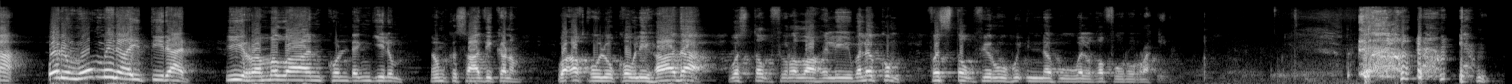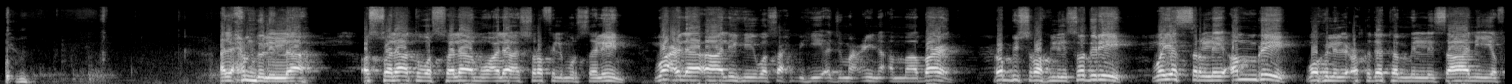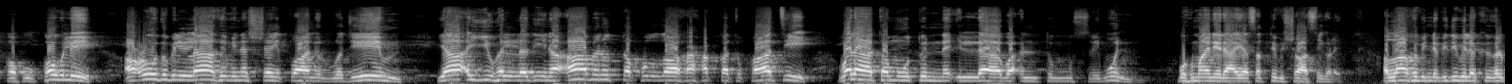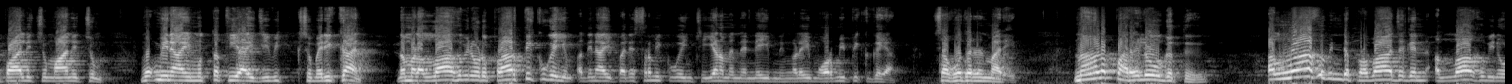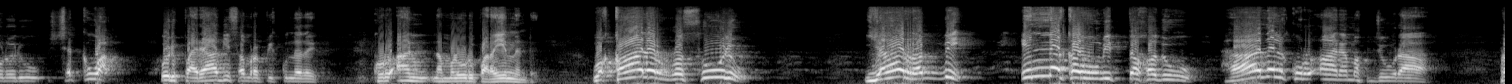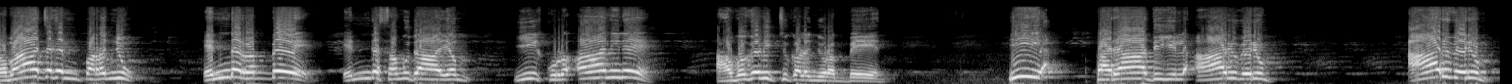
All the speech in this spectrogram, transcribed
ഒരു മുമ്മിനായി തീരാൻ ഈ റമദാൻ കൊണ്ടെങ്കിലും നമുക്ക് സാധിക്കണം وأقول قولي هذا واستغفر الله لي ولكم فاستغفروه إنه هو الغفور الرحيم الحمد لله الصلاة والسلام على أشرف المرسلين وعلى آله وصحبه أجمعين أما بعد رب اشرح لي صدري ويسر لي أمري واحلل عقدة من لساني يفقه قولي أعوذ بالله من الشيطان الرجيم يا أيها الذين آمنوا اتقوا الله حق تقاتي ولا تموتن إلا وأنتم مسلمون ബഹുമാന്യരായ സത്യവിശ്വാസികളെ അള്ളാഹുവിന്റെ വിധിവിലക്കുകൾ പാലിച്ചും മാനിച്ചും മുഅ്മിനായി മുത്തക്കിയായി ജീവിച്ചു മരിക്കാൻ നമ്മൾ അള്ളാഹുവിനോട് പ്രാർത്ഥിക്കുകയും അതിനായി പരിശ്രമിക്കുകയും ചെയ്യണമെന്ന് എന്നെയും നിങ്ങളെയും ഓർമ്മിപ്പിക്കുകയാണ്. സഹോദരന്മാരെ നാളെ പരലോകത്ത് അള്ളാഹുവിന്റെ പ്രവാചകൻ അള്ളാഹുവിനോട് ഒരു ശക്വ ഒരു പരാതി സമർപ്പിക്കുന്നത് ഖുർആൻ നമ്മളോട് പറയുന്നുണ്ട്. റസൂലു യാ റബ്ബി ഇന്ന ഹാദൽ ഖുർആന പ്രവാചകൻ പറഞ്ഞു എന്റെ റബ്ബേ എന്റെ സമുദായം ഈ ഖുർആാനിനെ അവഗണിച്ചു കളഞ്ഞു റബ്ബേ. ഈ പരാതിയിൽ ആര് വരും? ആര് വരും?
